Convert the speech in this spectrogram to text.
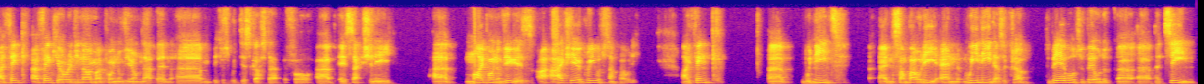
I think I think you already know my point of view on that then, um, because we discussed that before. Uh, it's actually uh, my point of view is I, I actually agree with Sampaoli. I think uh, we need and Sampaoli and we need as a club to be able to build a, a, a team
